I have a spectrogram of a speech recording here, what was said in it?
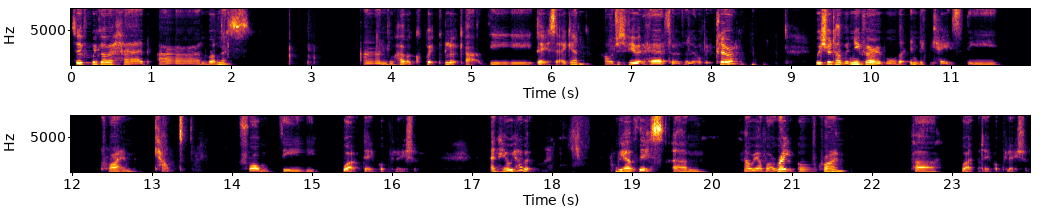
So if we go ahead and run this and we'll have a quick look at the dataset again. I'll just view it here so it's a little bit clearer. We should have a new variable that indicates the crime count from the workday population. And here we have it. We have this, um, now we have our rate of crime per workday population.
